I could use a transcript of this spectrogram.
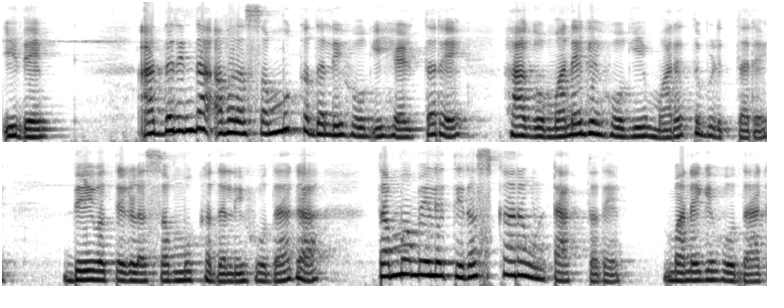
ಇದೆ. ಆದ್ದರಿಂದ ಅವರ ಸಮ್ಮುಖದಲ್ಲಿ ಹೋಗಿ ಹೇಳ್ತಾರೆ ಹಾಗೂ ಮನೆಗೆ ಹೋಗಿ ಮರೆತು ಬಿಡುತ್ತಾರೆ. ದೇವತೆಗಳ ಸಮ್ಮುಖದಲ್ಲಿ ಹೋದಾಗ ತಮ್ಮ ಮೇಲೆ ತಿರಸ್ಕಾರ ಉಂಟಾಗ್ತದೆ. ಮನೆಗೆ ಹೋದಾಗ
